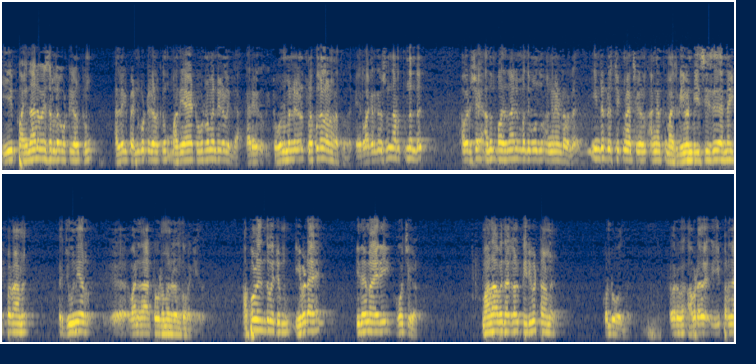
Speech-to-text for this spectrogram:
ഈ പതിനാല് വയസ്സുള്ള കുട്ടികൾക്കും അല്ലെങ്കിൽ പെൺകുട്ടികൾക്കും മതിയായ ടൂർണമെന്റുകളില്ല. കാര്യം ടൂർണമെന്റുകൾ ക്ലബ്ബുകളാണ് നടത്തുന്നത്. കേരള ക്രിക്കറ്റ് നടത്തുന്നുണ്ട്. അവർ പക്ഷേ അതും പതിനാലും പതിമൂന്നും അങ്ങനെയുള്ളവരെ ഇന്റർ ഡിസ്ട്രിക്ട് മാച്ചുകൾ അങ്ങനത്തെ മാച്ചുകൾ. ഈവൻ ബി സി സി തന്നെ ഇപ്പോഴാണ് ജൂനിയർ വനിതാ ടൂർണമെന്റുകൾ തുടങ്ങിയത്. അപ്പോൾ എന്ത് പറ്റും? ഇവിടെ ഇതേമാതിരി കോച്ചുകൾ മാതാപിതാക്കൾ പിരിവിട്ടാണ് കൊണ്ടുപോകുന്നത്. അവർ അവിടെ ഈ പറഞ്ഞ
